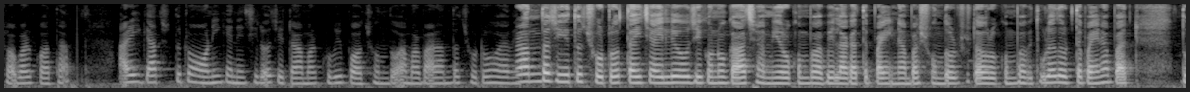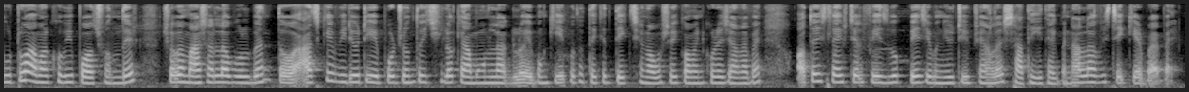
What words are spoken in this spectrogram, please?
সবার কথা। আর এই গাছ দুটো অনেক এনেছিল, যেটা আমার খুবই পছন্দ। আমার বারান্দা ছোট হয় বারান্দা যেহেতু ছোট, তাই চাইলেও যে কোনো গাছ আমি ওরকম ভাবে লাগাতে পারি না বা সৌন্দর্যটা ওরকম ভাবে তুলে ধরতে পারি না বাট দুটো আমার খুবই পছন্দের। সবাই মাশাল্লাহ বলবেন। তো আজকে ভিডিওটি এ পর্যন্তই ছিল, কেমন লাগল এবং কে কোথা থেকে দেখছেন অবশ্যই কমেন্ট করে জানাবেন। অতইস লাইফস্টাইল ফেসবুক পেজ এবং ইউটিউব চ্যানেলের সাথেই থাকবেন। আল্লাহ হাফিজ টেক কেয়ার বাই বাই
